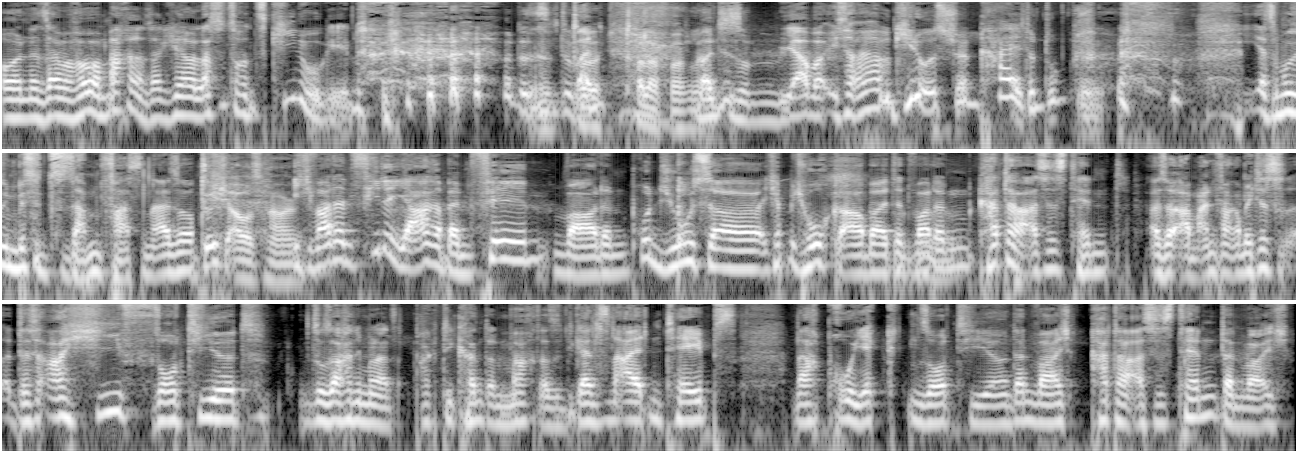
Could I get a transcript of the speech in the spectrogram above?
Und dann sagen wir, was wollen wir machen? Dann sage ich, ja, lass uns doch ins Kino gehen. das ist Toller, mein- toller Vorschlag. Manche so, ja, aber ich sage, ja, im Kino ist schön kalt und dunkel. Jetzt muss ich ein bisschen zusammenfassen. Also Durchaus, Hagen. ich war dann viele Jahre beim Film, war dann Producer, ich habe mich hochgearbeitet, war dann Cutter-Assistent. Also am Anfang habe ich das, das Archiv sortiert, so Sachen, die man als Praktikant dann macht, also die ganzen alten Tapes nach Projekten sortieren. Dann war ich Cutter-Assistent, dann war ich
